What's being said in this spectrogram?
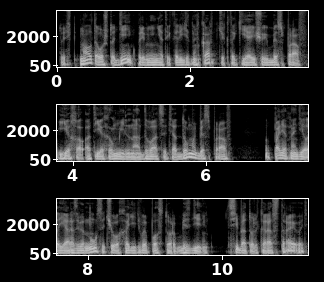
То есть, мало того, что денег при мне нет и кредитных карточек, так я еще и без прав. Ехал, отъехал миль на 20 от дома без прав. Понятное дело, я развернулся, чего ходить в Apple Store без денег. Себя только расстраивать.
